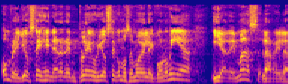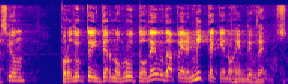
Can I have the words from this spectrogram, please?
hombre, yo sé generar empleos, yo sé cómo se mueve la economía y además la relación Producto Interno Bruto deuda permite que nos endeudemos.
